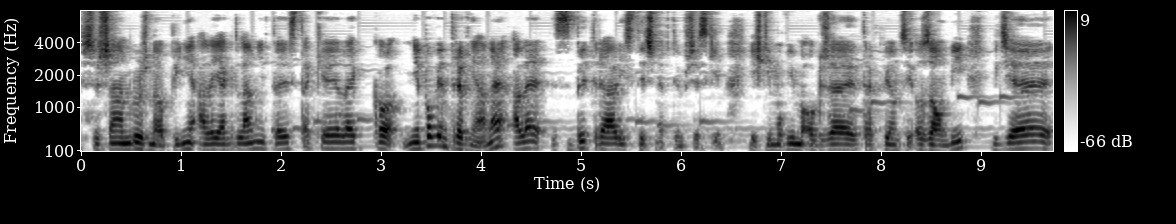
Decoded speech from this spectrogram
Słyszałem różne opinie, ale jak dla mnie to jest takie lekko, nie powiem drewniane, ale zbyt realistyczne w tym wszystkim. Jeśli mówimy o grze traktującej o zombie, gdzie,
